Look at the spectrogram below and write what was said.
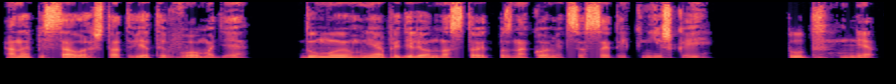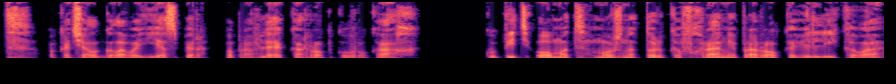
Она писала, что ответы в омоде. Думаю, мне определенно стоит познакомиться с этой книжкой. Тут нет, покачал головой Еспер, поправляя коробку в руках. Купить омот можно только в храме пророка Великого.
